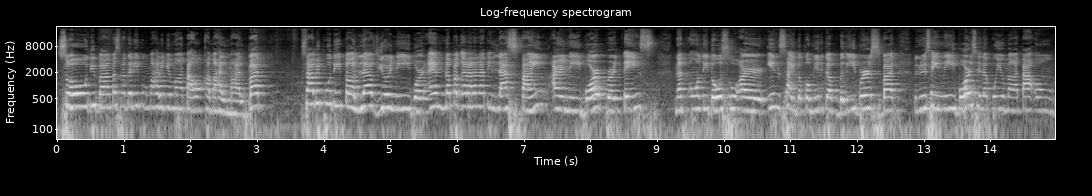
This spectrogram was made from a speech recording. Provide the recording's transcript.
So, di ba, mas madali pong mahalin yung mga taong kamahal-mahal. But, sabi po dito, love your neighbor. And napag-aralan natin last time, our neighbor pertains not only those who are inside the community of believers, but when we say neighbor, sila po yung mga taong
